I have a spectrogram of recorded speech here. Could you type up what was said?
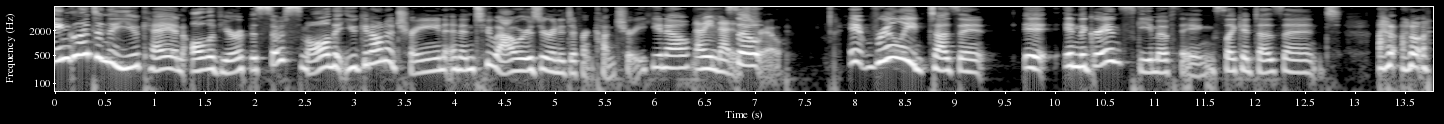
England and the UK and all of Europe is so small that you get on a train and in two hours you're in a different country. You know, I mean, that is So- true. it really doesn't. It in the grand scheme of things, like it doesn't. I don't. I don't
